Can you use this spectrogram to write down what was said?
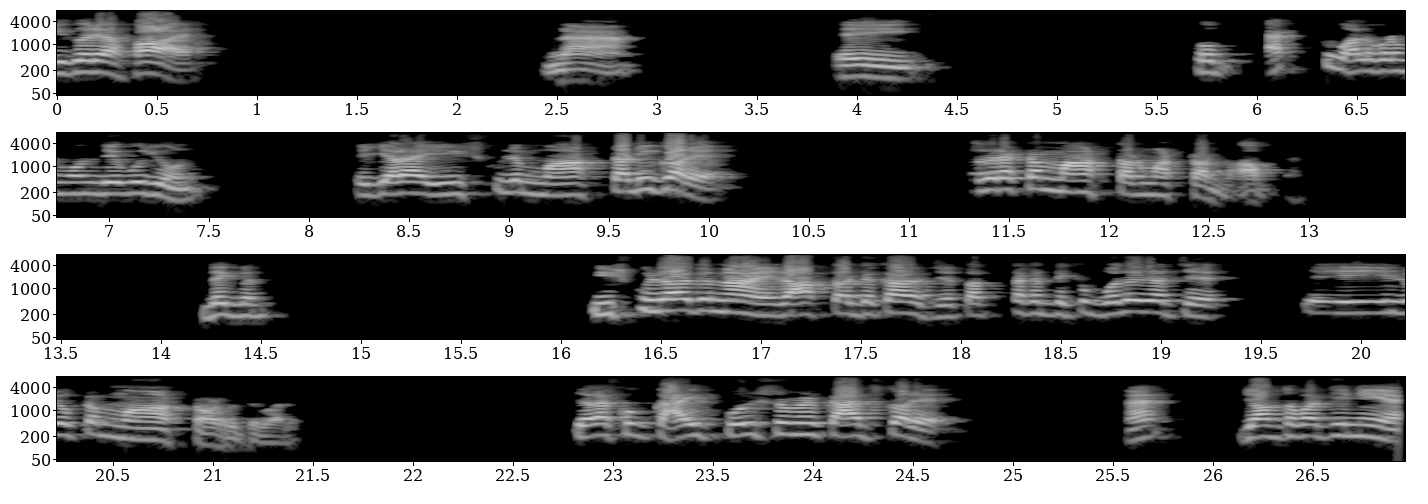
কি করে হয়? না। এই খুব একটু ভালো করে মন দিয়ে বুঝুন, এই যারা এই স্কুলে মাস্টারি করে, তাদের একটা মাস্টার মাস্টার ভাব থাকে। দেখবেন, স্কুলে হয়তো নাই, রাস্তা দেখা হচ্ছে, তার তাকে দেখে বোঝা যাচ্ছে যে এই লোকটা মাস্টার হতে পারে। যারা খুব কায়িক পরিশ্রমের কাজ করে হ্যাঁ যন্ত্রপাতি নিয়ে,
